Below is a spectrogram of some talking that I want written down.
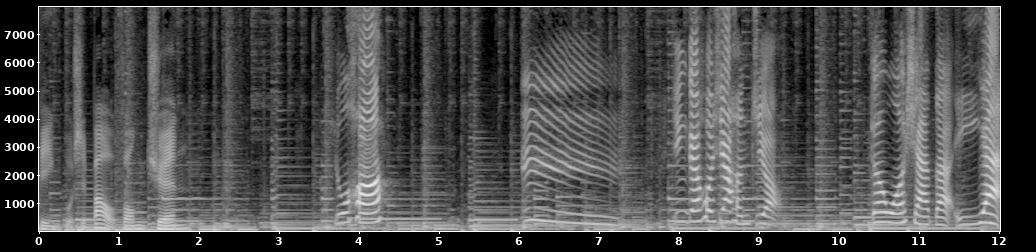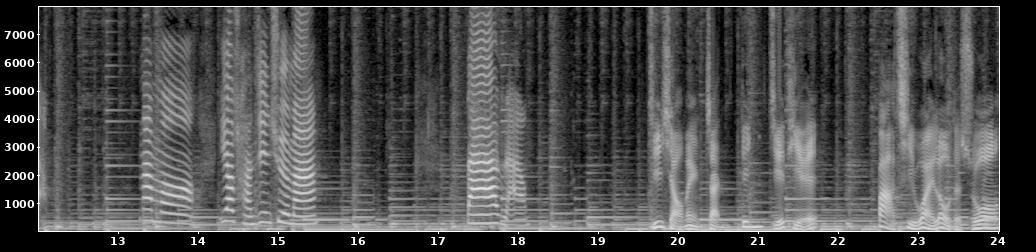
并不是暴风圈。如何？嗯，应该会下很久，跟我想的一样。那么要传进去吗？当然。鸡小妹斩钉截铁、霸气外露地说。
